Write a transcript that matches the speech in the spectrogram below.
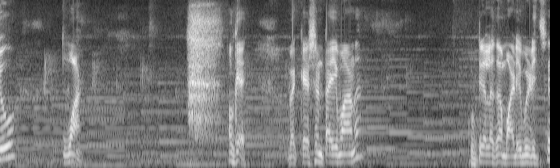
two one okay vacation ടൈമാണ് കുട്ടികളൊക്കെ മടി പിടിച്ച്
